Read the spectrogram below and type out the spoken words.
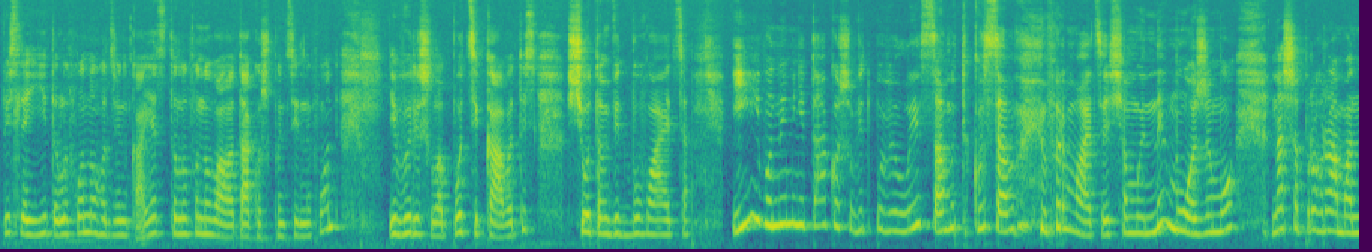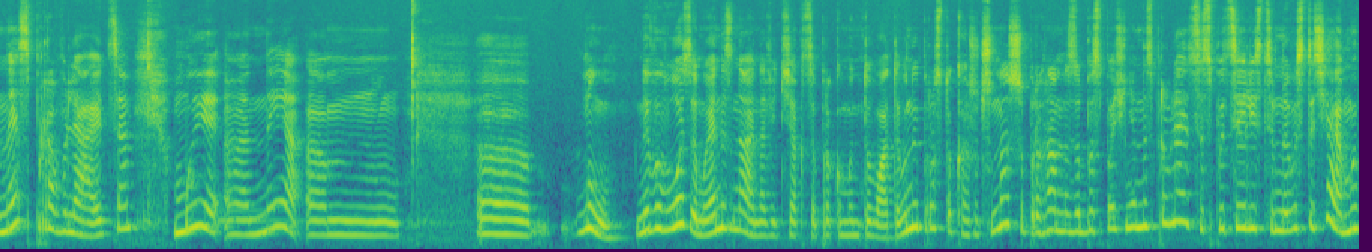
після її телефонного дзвінка, я зателефонувала також пенсійний фонд і вирішила поцікавитись, що там відбувається. І вони мені також відповіли саме таку саму інформацію, що ми не можемо, наша програма не справляється, ми е, не. ем, е, ну, не вивозимо, я не знаю навіть, як це прокоментувати. Вони просто кажуть, що наше програмне забезпечення не справляється, спеціалістів не вистачає, ми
